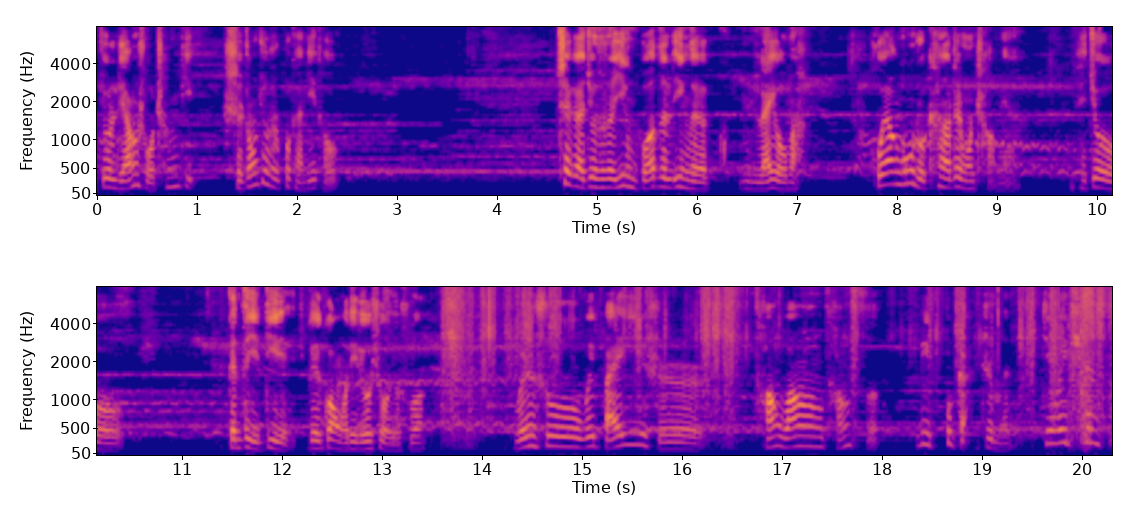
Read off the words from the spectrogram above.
就两手撑地，始终就是不肯低头。这个就是硬脖子硬的来由嘛。胡杨公主看到这种场面，就跟自己弟跟光武帝刘秀就说：“文书为白衣时，藏王藏死，力不敢之门。今为天子，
